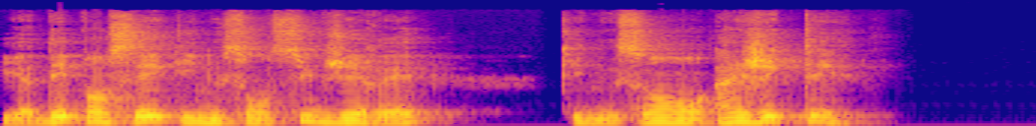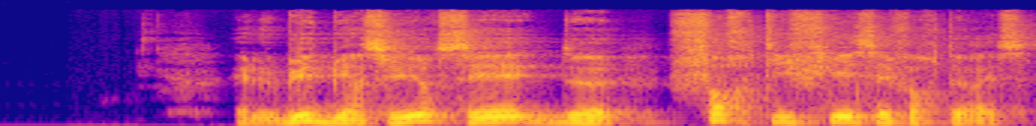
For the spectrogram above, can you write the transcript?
Il y a des pensées qui nous sont suggérées, qui nous sont injectées. Et le but, bien sûr, c'est de fortifier ces forteresses.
